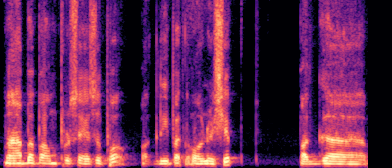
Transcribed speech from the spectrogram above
Mahaba ba ang proseso po? Paglipat ng ownership? Pag ah,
